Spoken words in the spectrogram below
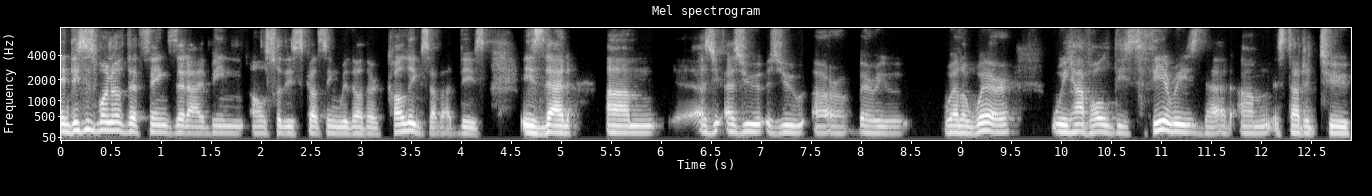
and this is one of the things that I've been also discussing with other colleagues about this is that um, as you, as you as you are very well aware, we have all these theories that um, started to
